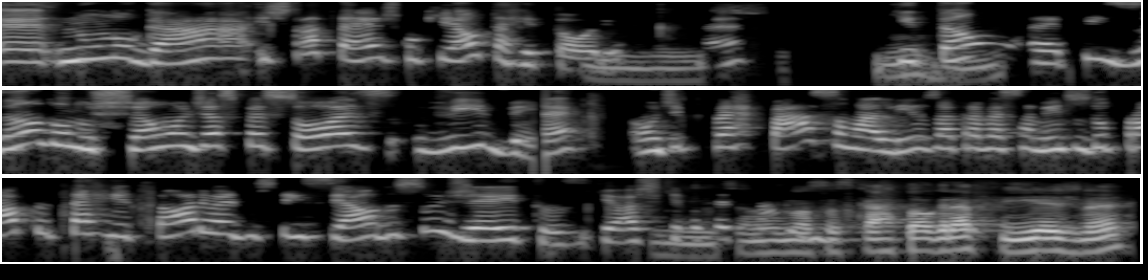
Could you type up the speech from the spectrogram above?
é, num lugar estratégico que é o território, uhum. né? que estão é, pisando no chão onde as pessoas vivem, né? onde perpassam ali os atravessamentos do próprio território existencial dos sujeitos, que eu acho que você são nossas cartografias, né?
